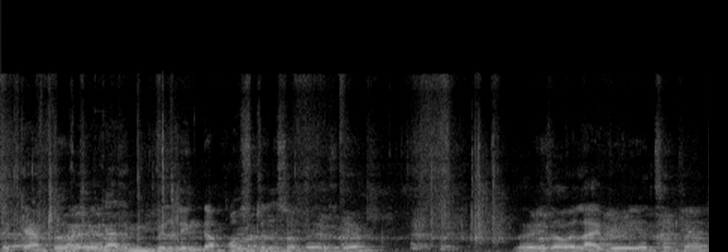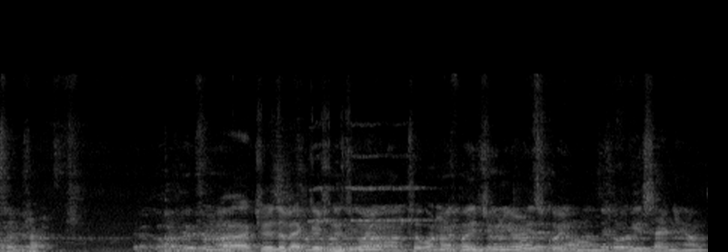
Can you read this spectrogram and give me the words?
the campus, the academic building, the hostels of SDM, where is our library, etc. etc. Uh, actually, the vacation is going on, so one of my junior is going home, so he's signing out.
